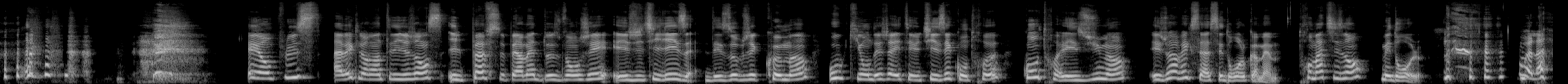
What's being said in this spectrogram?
Et en plus, avec leur intelligence, ils peuvent se permettre de se venger et j'utilise des objets communs ou qui ont déjà été utilisés contre eux, contre les humains. Et jouer avec, c'est assez drôle quand même. Traumatisant, mais drôle. Voilà.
